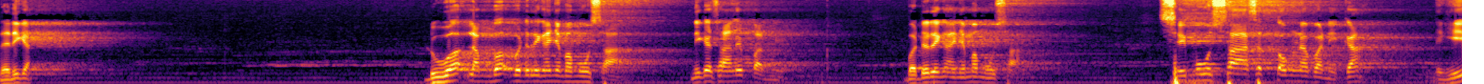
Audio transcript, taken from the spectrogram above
Jadi kan? Dua lambak berderingannya Musa. Ini kan salipan nih. Berderingannya Musa. Si Musa setong napa nikah? Niki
